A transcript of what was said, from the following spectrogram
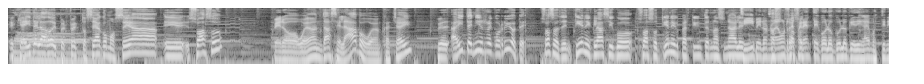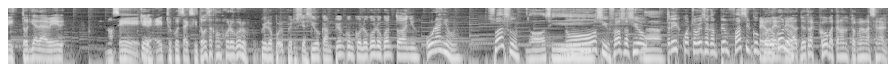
Es que ahí te la doy, perfecto. Sea como sea eh, Suazo, pero weón, dásela, po, weón, ¿cachai? Pero ahí tenéis recorrido. Te- Suazo te- tiene clásico, Suazo tiene partidos internacionales. Sí, pero no Suazo- es un Suazo- referente Colo Colo que digamos tiene historia de haber, no sé, ¿Qué? eh, hecho cosas exitosas con Colo Colo. Pero, pero si ha sido campeón con Colo Colo, ¿cuántos años? Un año. ¿Suazo? No, sí. No, si Suazo ha sido Nah. tres, cuatro veces campeón fácil con Pero Colo de, Colo. de la- de otras copas, están en el torneo nacional.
